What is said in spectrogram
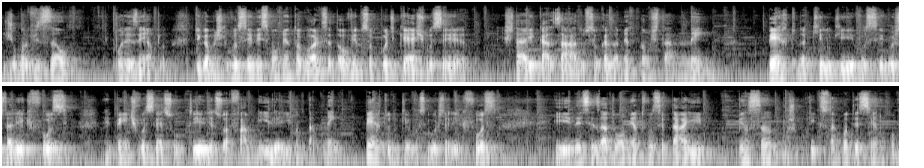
de uma visão. Por exemplo, digamos que você nesse momento agora que você está ouvindo seu podcast, você está aí casado, o seu casamento não está nem perto daquilo que você gostaria que fosse. De repente você é solteiro e a sua família aí não está nem perto do que você gostaria que fosse e nesse exato momento você está aí pensando, poxa, por que, que isso está acontecendo? Como,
